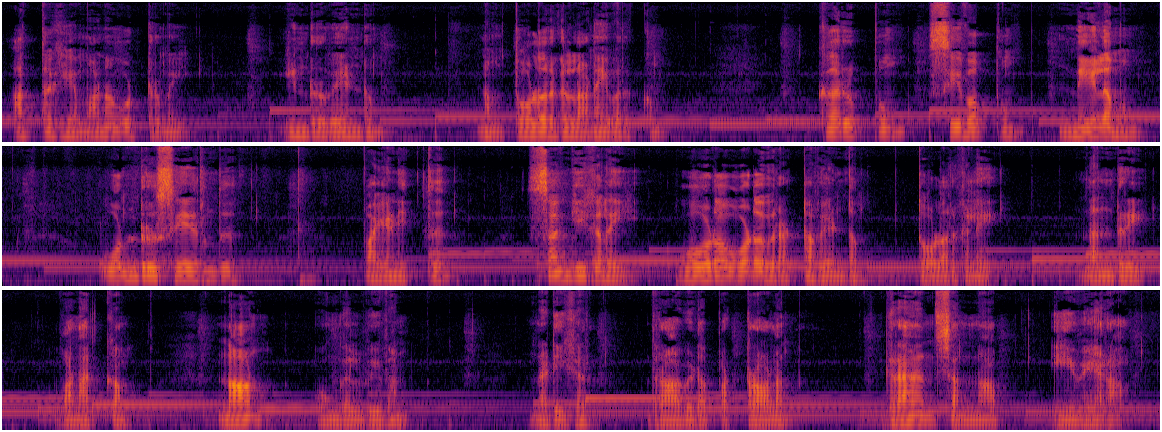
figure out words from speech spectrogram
அத்தகைய மன ஒற்றுமை இன்று வேண்டும் நம் தோழர்கள் அனைவருக்கும். கருப்பும் சிவப்பும் நீலமும் ஒன்று சேர்ந்து பயணித்து சங்கிகளை ஓட ஓட விரட்ட வேண்டும் தோழர்களே. நன்றி வணக்கம். நான் உங்கள் விவன் நடிகர் திராவிட பற்றாளன் கிராண்ட் சன் ஆப் ஈவேரா.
